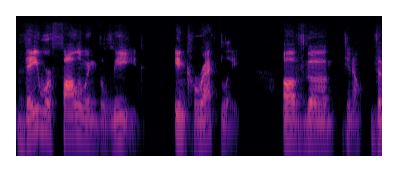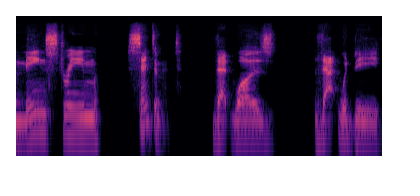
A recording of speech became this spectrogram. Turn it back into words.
they were following the lead incorrectly of the you know the mainstream sentiment that was that would be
